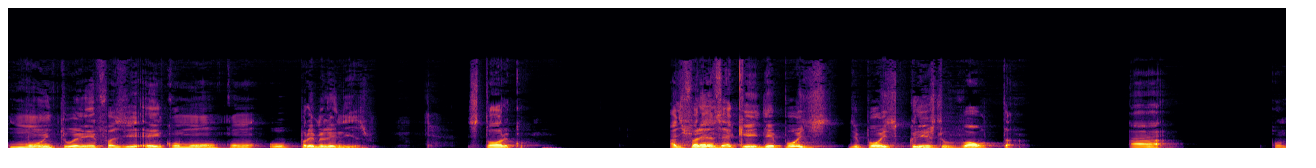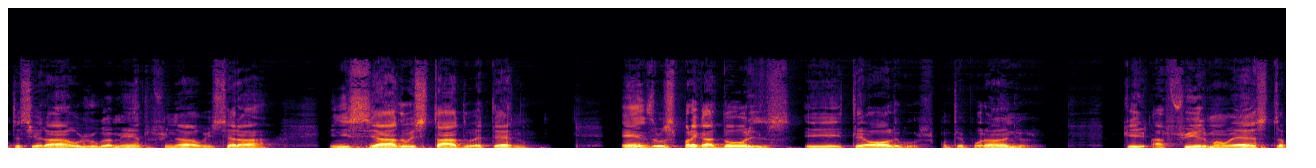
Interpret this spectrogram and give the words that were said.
muito ênfase em comum com o premilenismo histórico. A diferença é que depois, depois Cristo volta a acontecerá o julgamento final e será iniciado o estado eterno. Entre os pregadores e teólogos contemporâneos que afirmam esta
